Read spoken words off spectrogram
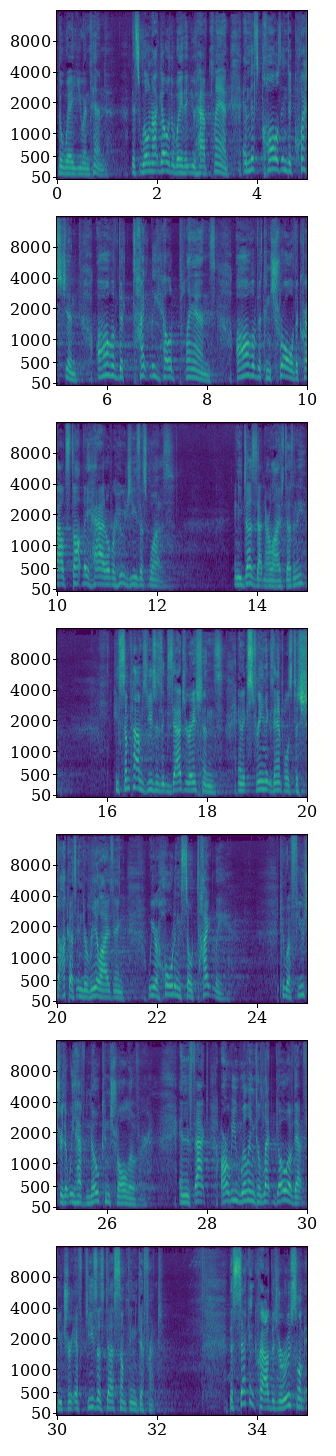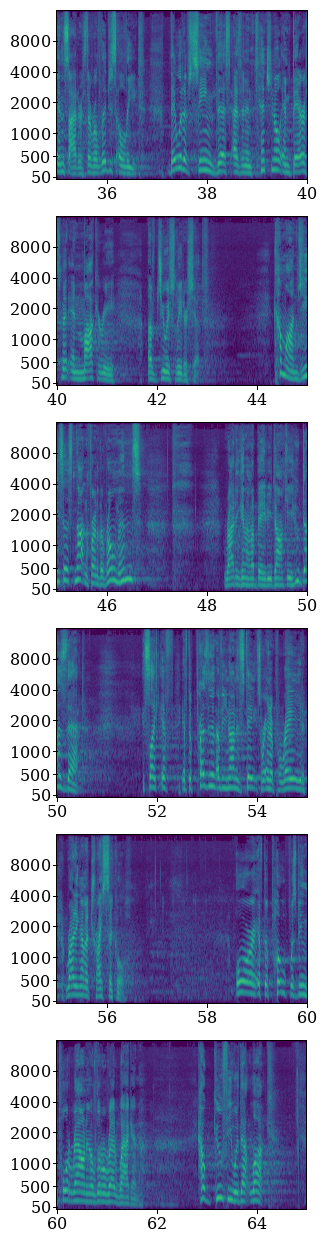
the way you intend. This will not go the way that you have planned. And this calls into question all of the tightly held plans, all of the control the crowds thought they had over who Jesus was. And he does that in our lives, doesn't he? He sometimes uses exaggerations and extreme examples to shock us into realizing we are holding so tightly to a future that we have no control over? And in fact, are we willing to let go of that future if Jesus does something different? The second crowd, the Jerusalem insiders, the religious elite, they would have seen this as an intentional embarrassment and mockery of Jewish leadership. Come on, Jesus, not in front of the Romans. Riding in on a baby donkey. Who does that? It's like if, if the President of the United States were in a parade riding on a tricycle. Or if the Pope was being pulled around in a little red wagon. How goofy would that look?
